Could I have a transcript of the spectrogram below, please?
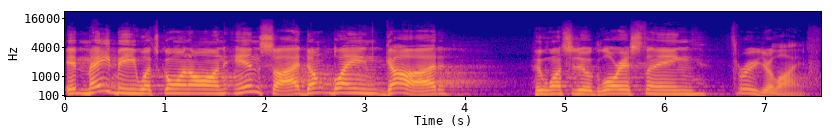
it may be what's going on inside. Don't blame God who wants to do a glorious thing through your life.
